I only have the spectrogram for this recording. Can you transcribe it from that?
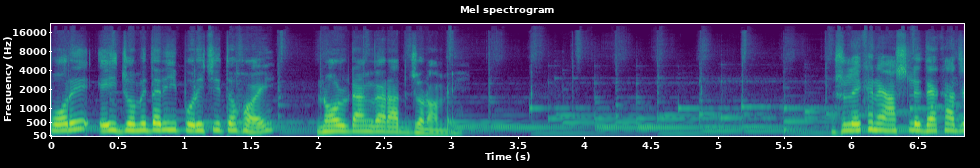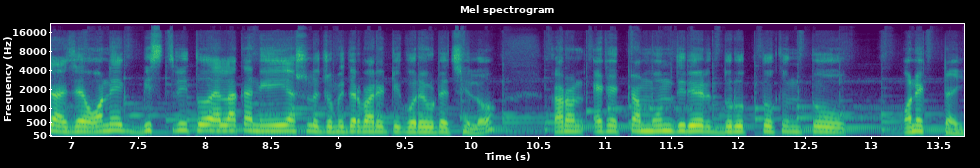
পরে এই জমিদারি পরিচিত হয় নলডাঙ্গা রাজ্য নামে। আসলে এখানে আসলে দেখা যায় যে অনেক বিস্তৃত এলাকা নিয়েই আসলে জমিদার বাড়িটি গড়ে উঠেছিল। কারণ এক একটা মন্দিরের দূরত্ব কিন্তু অনেকটাই।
